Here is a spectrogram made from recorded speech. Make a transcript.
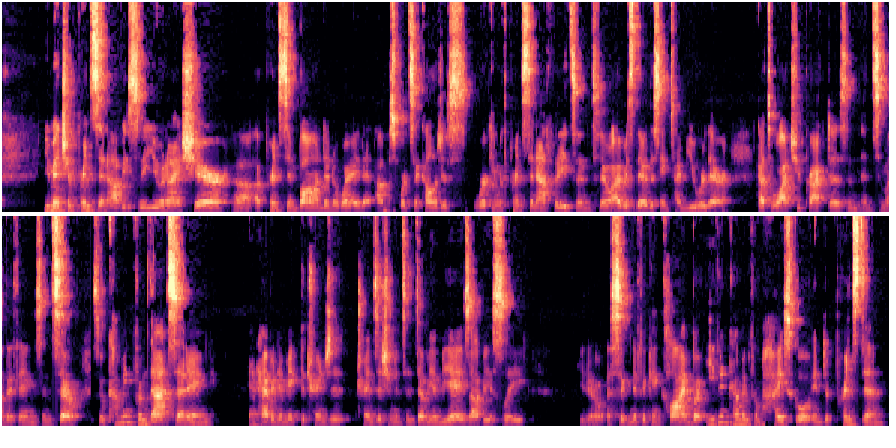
you mentioned princeton. Obviously you and i share uh, a princeton bond in a way that i'm a sports psychologist working with princeton athletes. And so i was there the same time you were there got to watch you practice and, and some other things and so so coming from that setting and having to make the transit transition into the WNBA is obviously you know, a significant climb. But even coming from high school into Princeton,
